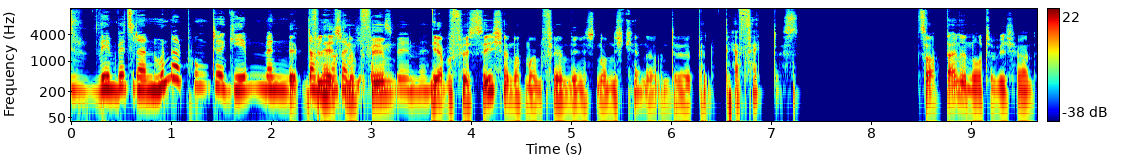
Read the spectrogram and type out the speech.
wem willst du dann 100 Punkte geben, wenn Äh, doch vielleicht noch dein Film. Ist? Ja, aber vielleicht sehe ich ja noch mal einen Film, den ich noch nicht kenne und der per perfekt ist. So, deine Note will ich hören.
